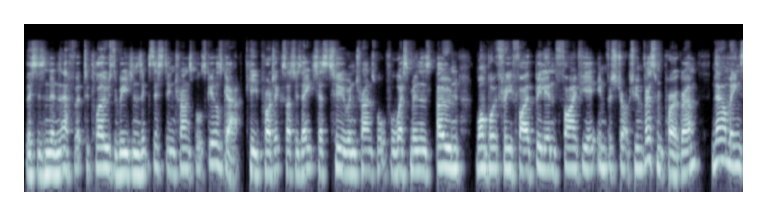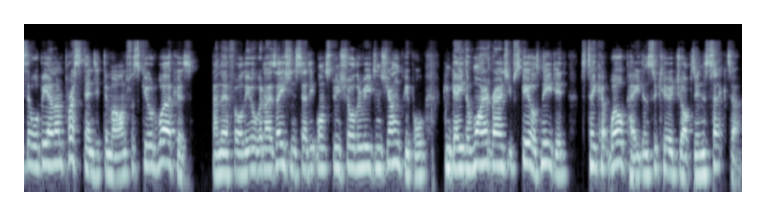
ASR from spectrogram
This is in an effort to close the region's existing transport skills gap. Key projects such as HS2 and Transport for West Midlands' own 1.35 billion five-year infrastructure investment programme now means there will be an unprecedented demand for skilled workers. And therefore, the organisation said it wants to ensure the region's young people can gain the wide range of skills needed to take up well paid and secure jobs in the sector.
